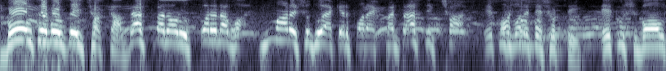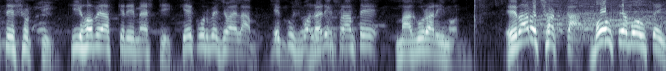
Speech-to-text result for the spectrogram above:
বলতে বলতেই ছক্কা। ব্যাটসম্যান অরূপ করে না ভয়। মারে শুধু একের পর এক। ফ্যান্টাস্টিক ছয় একুশ বলে তেষট্টি। একুশ বল তেষট্টি। কি হবে আজকের এই ম্যাচটি? কে করবে জয়লাভ? একুশ বল ব্যাটিং প্রান্তে মাগুরার ইমন। এবারও ছক্কা। বলতে বলতেই।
